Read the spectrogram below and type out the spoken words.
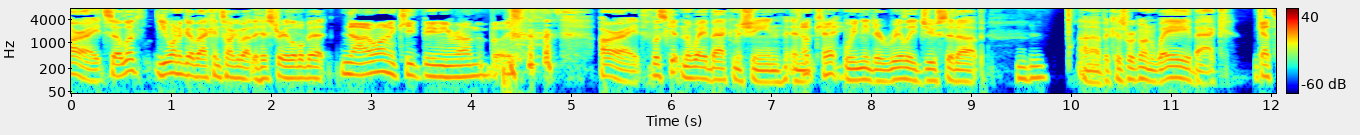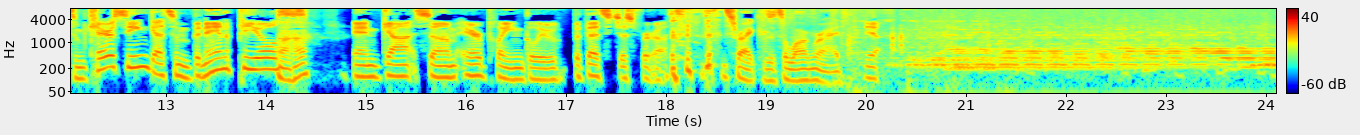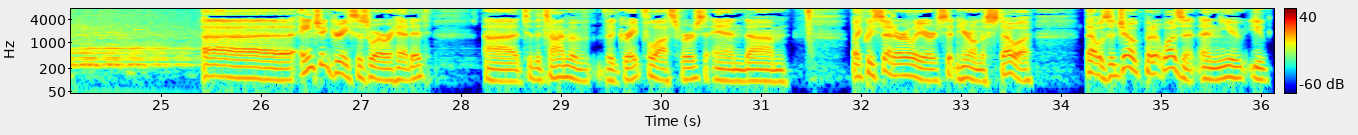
all right. So let you want to go back and talk about the history a little bit? No, I want to keep beating around the bush. All right. Let's get in the way back machine and Okay. we need to really juice it up. Uh, because we're going way back. got some kerosene, got some banana peels, Uh-huh. and got some airplane glue, but that's just for us. That's right. Cause it's a long ride. yeah. Uh, ancient Greece is where we're headed, uh, to the time of the great philosophers. And, um, like we said earlier, sitting here on the Stoa, that was a joke, but it wasn't. And you, you,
